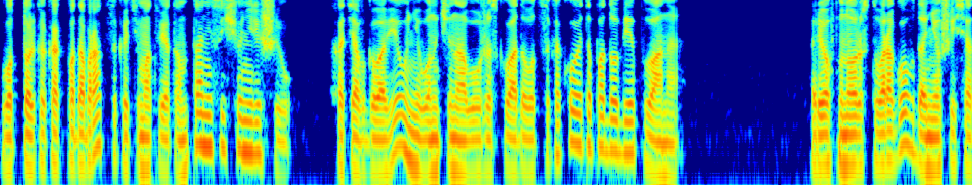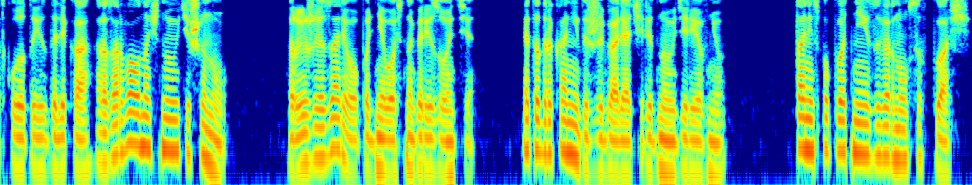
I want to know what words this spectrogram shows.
Вот только как подобраться к этим ответам Танис еще не решил, хотя в голове у него начинало уже складываться какое-то подобие плана. Рев множества рогов, донесшийся откуда-то издалека, разорвал ночную тишину. Рыжее зарево поднялось на горизонте. Это дракониды сжигали очередную деревню. Танис поплотнее завернулся в плащ.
